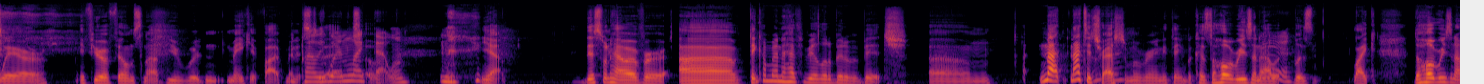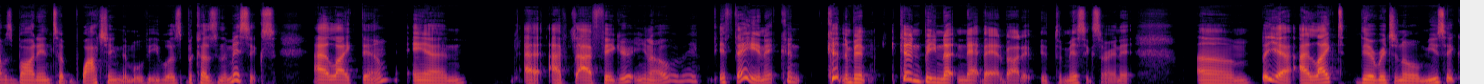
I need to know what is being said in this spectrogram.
where if you're a film snob, you wouldn't make it five minutes. You probably wouldn't episode. like that one. yeah. This one, however, I think I'm gonna have to be a little bit of a bitch. Um, not not to trash the movie or anything, because the whole reason yeah. I was like the whole reason I was bought into watching the movie was because of the Missicks. I like them, and I I, I figured you know if they in it couldn't couldn't have been couldn't be nothing that bad about it if the Missicks are in it. Um, but yeah, I liked the original music.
